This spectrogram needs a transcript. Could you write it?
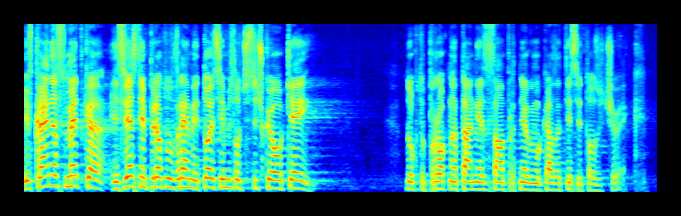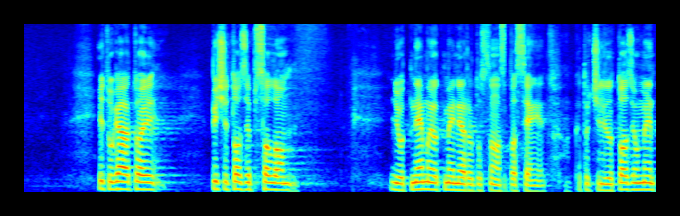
И в крайна сметка, известен период от време, той си е мислил, че всичко е окей. Okay докато пророк Натан е застанал пред него и му каза, ти си този човек. И тогава той пише този псалом, не отнемай от мене радостта на спасението. Като че ли до този момент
